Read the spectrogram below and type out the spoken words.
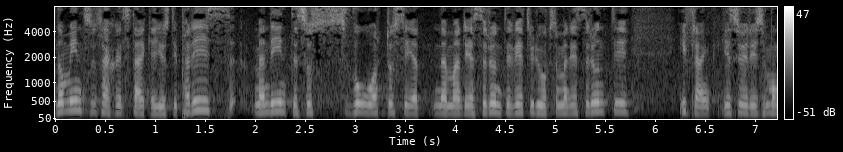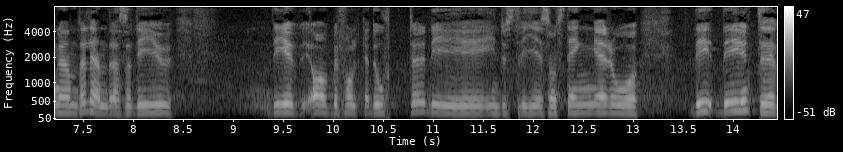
de är inte så särskilt starka just i Paris, men det är inte så svårt att se när man reser runt, det vet ju du också, när man reser runt i, i Frankrike så är det så många andra länder, alltså det är ju det är avbefolkade orter, det är industrier som stänger och det, det är ju inte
